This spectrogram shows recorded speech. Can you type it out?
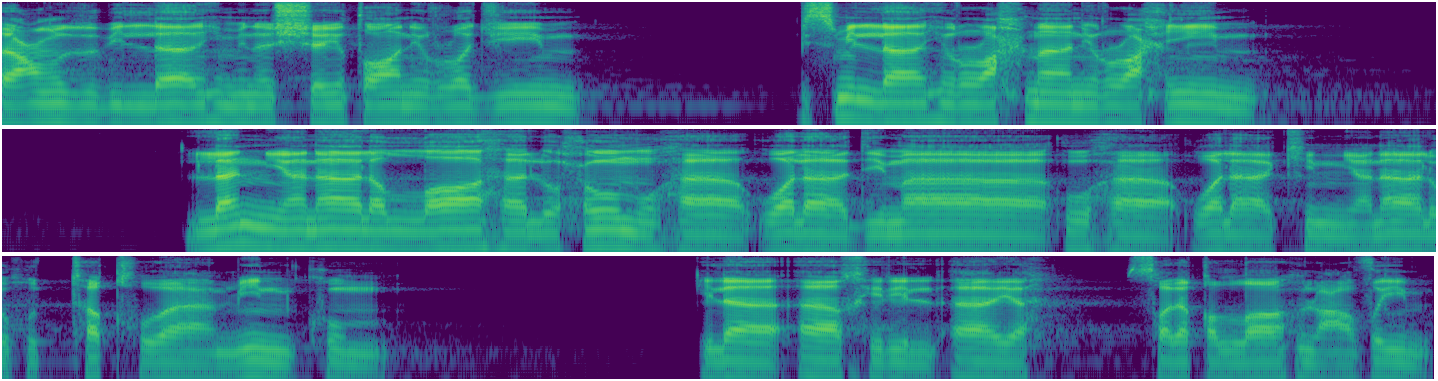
أعوذ بالله من الشيطان الرجيم. بسم الله الرحمن الرحيم. لن ينال الله لحومها ولا دماؤها ولكن يناله التقوى منكم. إلى آخر الآية. صدق الله العظيم.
